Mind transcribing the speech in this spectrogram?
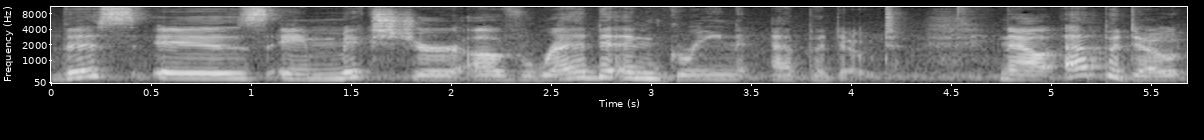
This is a mixture of red and green epidote. Now, epidote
